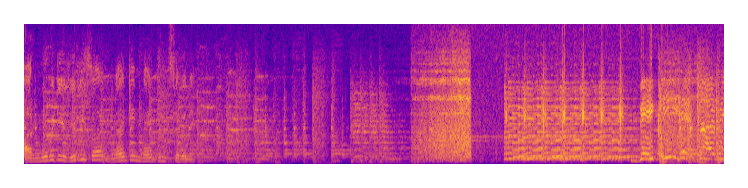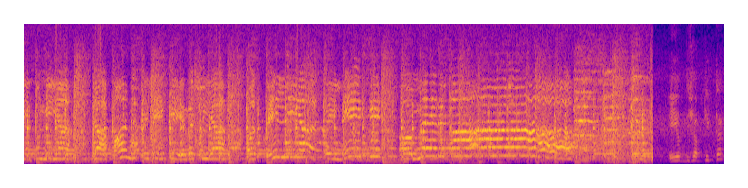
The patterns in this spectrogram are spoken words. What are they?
আর মুভিটি রিলিজ হয় নাইনটিন নাইনটিন সেভেনে देखी है सारी दुनिया जापान से लेके रशिया ऑस्ट्रेलिया से लेके अमेरिका এই অবধি সব ঠিকঠাক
